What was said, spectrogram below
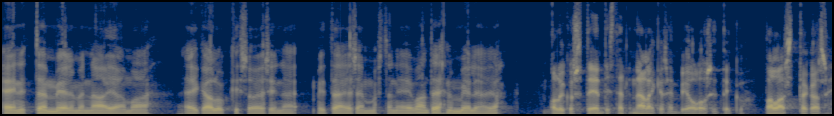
ei nyt tee mieli mennä ajamaan, eikä ollut kisoja siinä mitään ja semmoista, niin ei vaan tehnyt mieli ajaa. Oliko sitten entistä nälkäisempi olo sitten, kun palasit takaisin?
